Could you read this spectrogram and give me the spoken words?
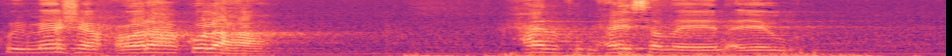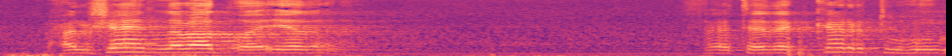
Kuwii meeshaa xoolaha ku lahaa xaalku maxay sameeyeen ayagu? Maxalushaahid labaad oo iyadana fatadakartuhum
